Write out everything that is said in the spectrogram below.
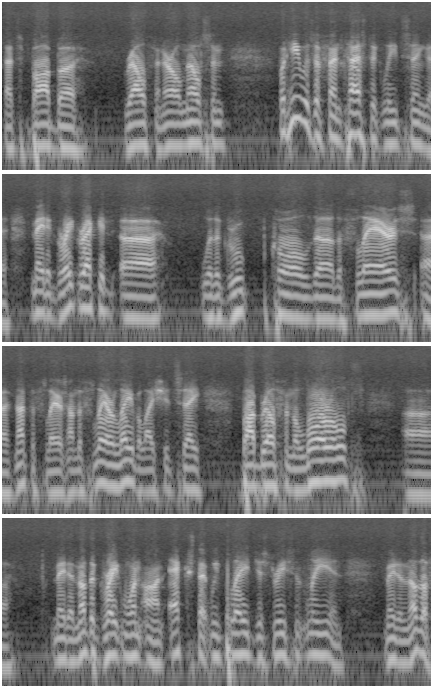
That's Bob uh, Ralph and Earl Nelson. But he was a fantastic lead singer. Made a great record uh, with a group called uh, the Flares, uh, not the Flares, on the Flare label, I should say. Bob Ralph and the Laurels. Uh, made another great one on X that we played just recently, and made another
